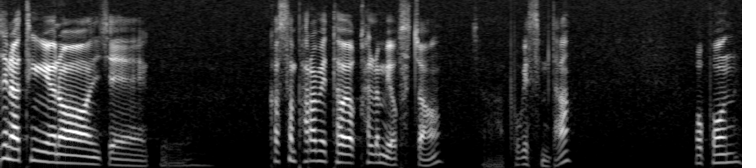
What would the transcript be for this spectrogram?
전에 같은 경우는 이제 그 커스텀 파라미터 칼럼이 없었죠. 자, 보겠습니다. 오픈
